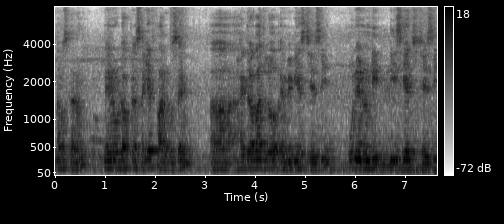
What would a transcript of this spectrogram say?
నమస్కారం నేను డాక్టర్ సయ్యద్ ఫారూక్ హుసేన్ ఆ, హైదరాబాద్లో ఎంబీబీఎస్ చేసి పూణే నుండి టీసీహెచ్ చేసి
